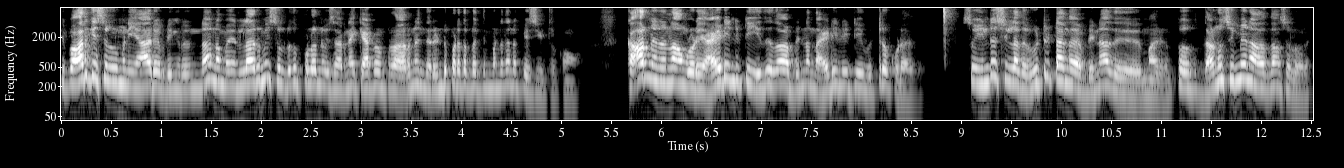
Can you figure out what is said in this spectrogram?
இப்போ ஆர்கே செல்வமணி யார் அப்படிங்கிறதுனா நம்ம எல்லாருமே சொல்கிறது புலன் விசாரணை கேப்டன் பிரகாரன் இந்த ரெண்டு படத்தை பற்றி மட்டும் தானே பேசிகிட்டு இருக்கோம். காரணம் என்னென்னா அவங்களுடைய ஐடென்டிட்டி இதுதான் அப்படின்னு அந்த ஐடென்டிட்டியை விட்டுறக்கூடாது. ஸோ இண்டஸ்ட்ரியில் அதை விட்டுட்டாங்க அப்படின்னா அது மாறி இப்போ தனுஷுமே நான் அதை தான் சொல்லுவேன்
